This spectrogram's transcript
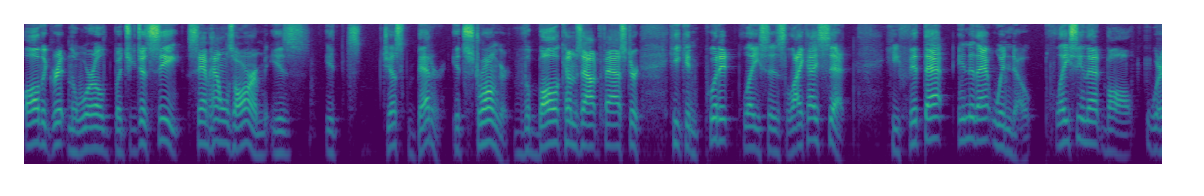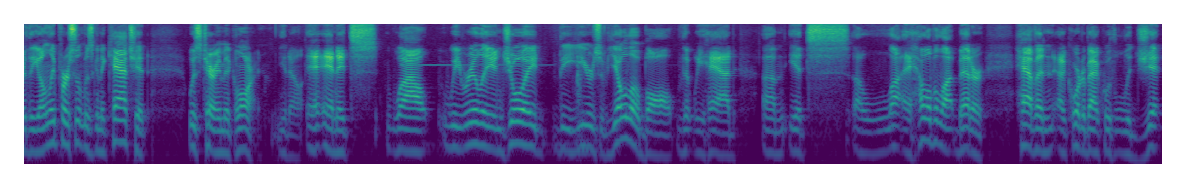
all the grit in the world, but you just see Sam Howell's arm is it's just better. It's stronger. The ball comes out faster. He can put it places. Like I said, he fit that into that window, placing that ball where the only person that was going to catch it was Terry McLaurin. You know, and, it's while we really enjoyed the years of YOLO ball that we had, um, it's a lot, a hell of a lot better having a quarterback with legit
